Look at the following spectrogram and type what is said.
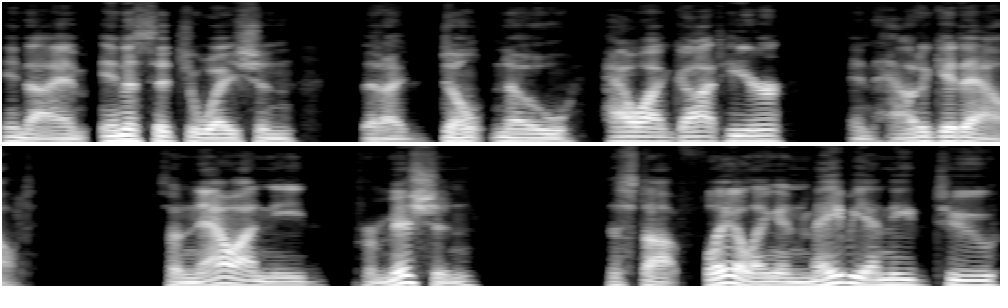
and I am in a situation that I don't know how I got here and how to get out. So now I need permission to stop flailing, and maybe I need to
